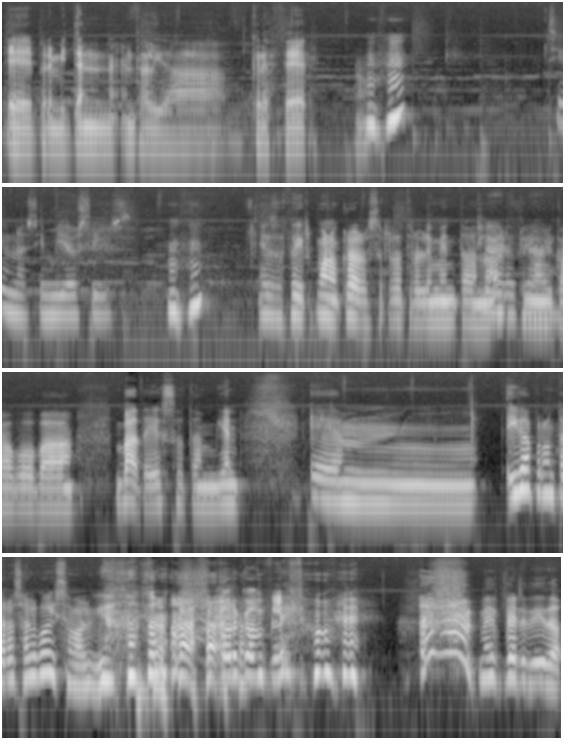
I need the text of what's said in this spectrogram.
eh, permiten en realidad crecer. ¿no? Sí, una simbiosis. ujú. Es decir, bueno, claro, se retroalimenta, ¿no? Claro, al fin y al claro. cabo va, va de eso también. Em, iba a preguntaros algo y se me ha olvidado por completo. me he perdido.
